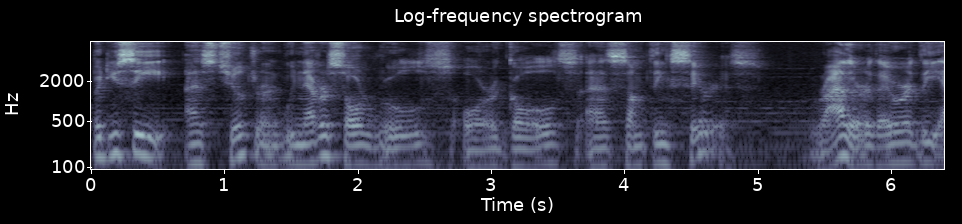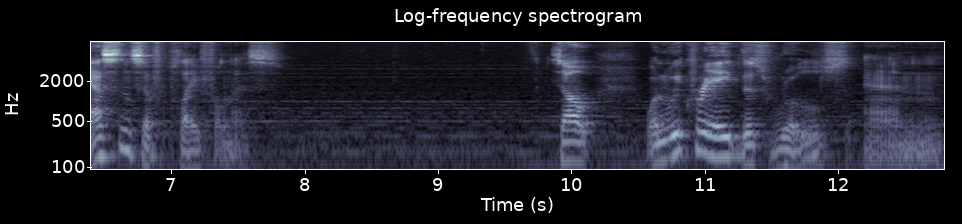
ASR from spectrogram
But you see, as children, we never saw rules or goals as something serious. Rather, they were the essence of playfulness. So, when we create these rules and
